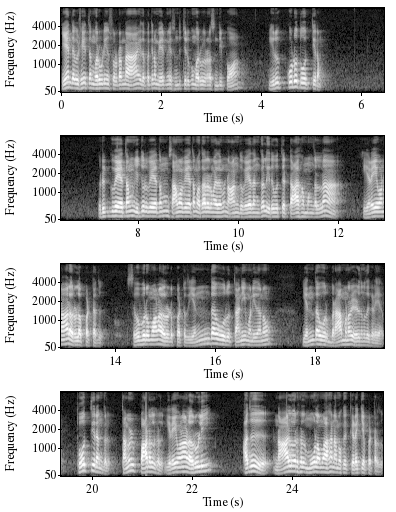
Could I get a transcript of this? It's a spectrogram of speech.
ஏன் இந்த விஷயத்தை மறுபடியும் சொல்கிறேன்னா இதை பற்றி நம்ம ஏற்கனவே சிந்திச்சிருக்கோம் மறுபடியும் சிந்திப்போம். இருக்குடு தோத்திரம். ரிக்வேதம் யஜுர்வேதம் சாமவேதம் அதர்வேதம் நான்கு வேதங்கள் இருபத்தெட்டு ஆகமங்கள்லாம் இறைவனால் அருளப்பட்டது. சிவபெருமானால் அருளப்பட்டது. எந்த ஒரு தனி மனிதனும் எந்த ஒரு பிராமணரும் எழுதுனது கிடையாது. தோத்திரங்கள் தமிழ் பாடல்கள் இறைவனால் அருளி அது நால்வர்கள் மூலமாக நமக்கு கிடைக்கப்பெற்றது.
